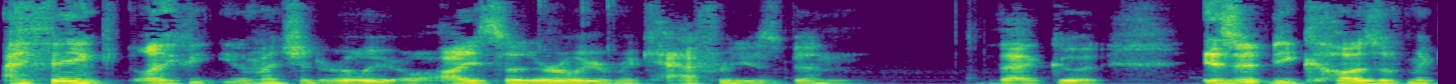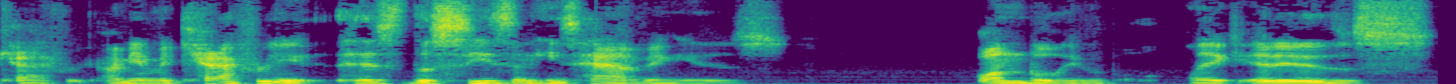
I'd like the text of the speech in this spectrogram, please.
I think, like you mentioned earlier, or I said earlier, McCaffrey has been that good. Is it because of McCaffrey? I mean, McCaffrey, his the season he's having is unbelievable. Like it is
